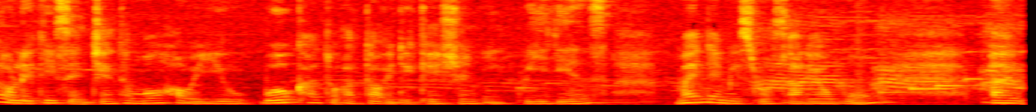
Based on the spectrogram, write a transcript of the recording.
Hello ladies and gentlemen, how are you? Welcome to Adult Education Ingredients. My name is Rosalia Wong and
